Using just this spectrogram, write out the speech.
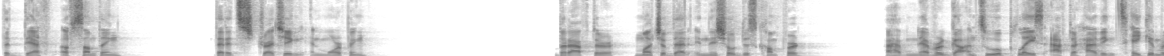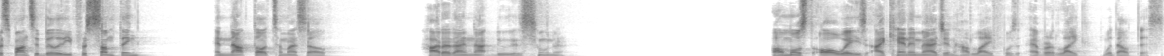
the death of something that it's stretching and morphing. But after much of that initial discomfort, I have never gotten to a place after having taken responsibility for something and not thought to myself, how did I not do this sooner? Almost always, I can't imagine how life was ever like without this.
